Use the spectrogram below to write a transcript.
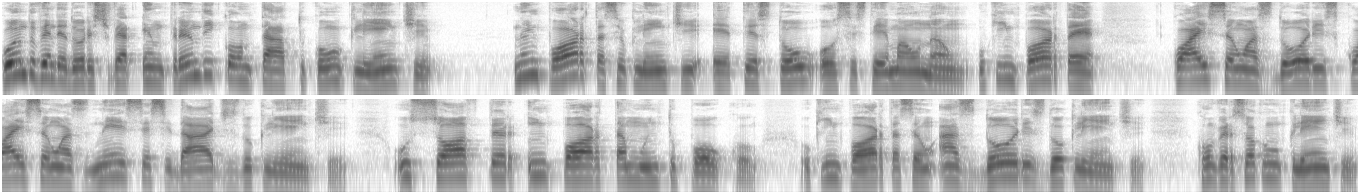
Quando o vendedor estiver entrando em contato com o cliente, não importa se o cliente é, testou o sistema ou não. O que importa é quais são as dores, quais são as necessidades do cliente. O software importa muito pouco. O que importa são as dores do cliente. Conversou com o cliente,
